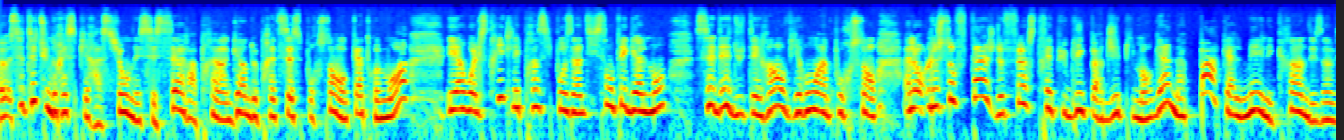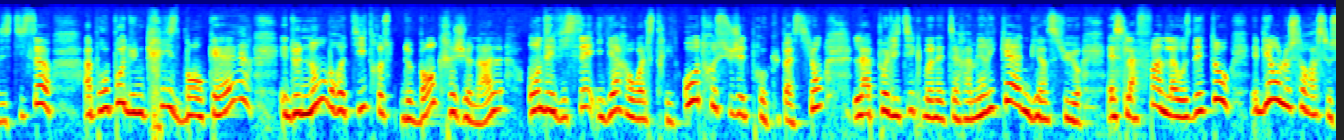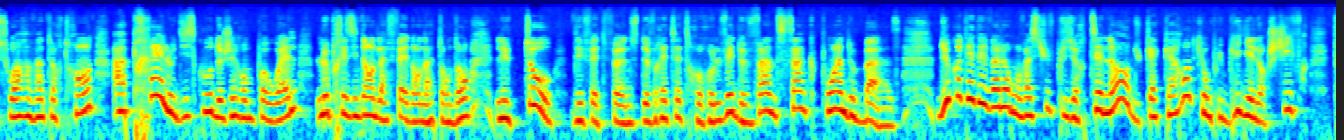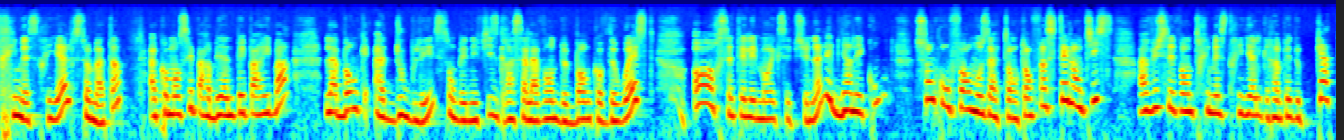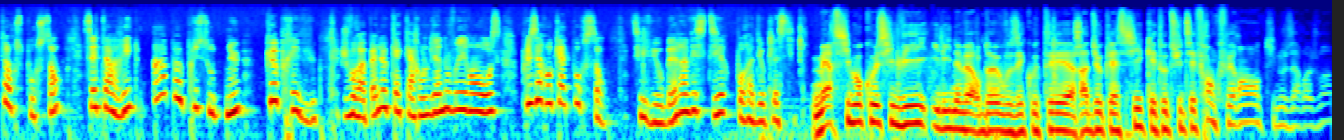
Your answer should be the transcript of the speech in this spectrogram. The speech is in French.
Euh, C'était une respiration nécessaire après un gain de près de 16% en 4 mois. Et à Wall Street, les principaux indices ont également cédé du terrain, environ 1%. Alors, le sauvetage de First Republic par JP Morgan n'a pas calmé les craintes des investisseurs à propos d'une crise bancaire et de nombreux titres de banques régionales ont dévissé hier à Wall Street. Autre sujet de préoccupation, la politique monétaire américaine, bien sûr. Est-ce la fin de la hausse des taux? Eh bien, on le saura ce soir à 20h30, après le discours de Jérôme Powell, le président de la Fed. En attendant, le taux des Fed Funds devrait être relevé de 25 points de base. Du côté des valeurs, on va suivre plusieurs ténors du CAC 40 qui ont publié leurs chiffres trimestriels ce matin, à commencer par BNP Paribas. La banque a doublé son bénéfice grâce à la vente de Bank of the West. Or, cet élément exceptionnel, eh bien, les comptes sont conformes aux attentes. Enfin, Stellantis a vu ses ventes trimestrielles grimper de 14%. C'est un rythme un peu plus soutenu que prévu. Je vous rappelle, le CAC 40 vient d'ouvrir en hausse, plus 0,4%. Sylvie Aubert, Investir pour Radio Classique. Merci beaucoup Sylvie. Il est 9h02, vous écoutez Radio Classique et tout de suite c'est Franck Ferrand qui nous a rejoint.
